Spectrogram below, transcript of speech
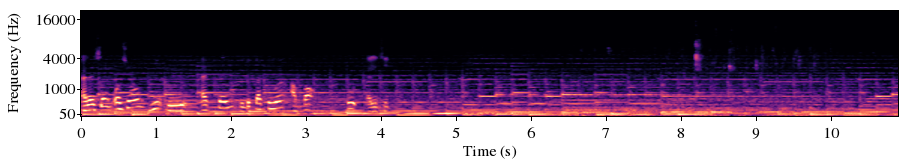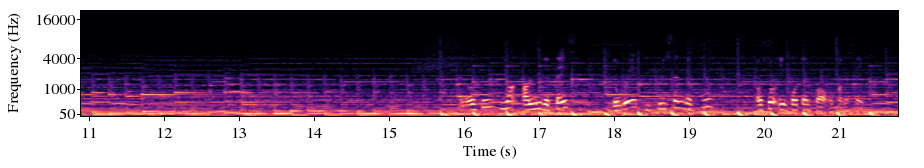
And the chef also need to attend to the customer about food allergy. And also not only the taste, the way to present the food also important for omakase.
